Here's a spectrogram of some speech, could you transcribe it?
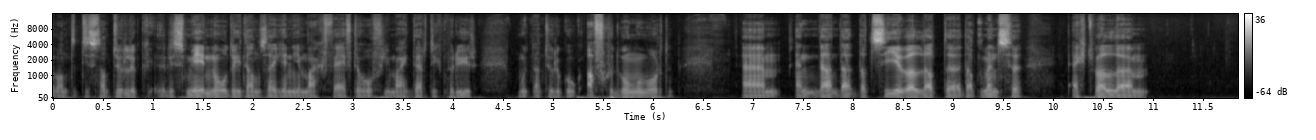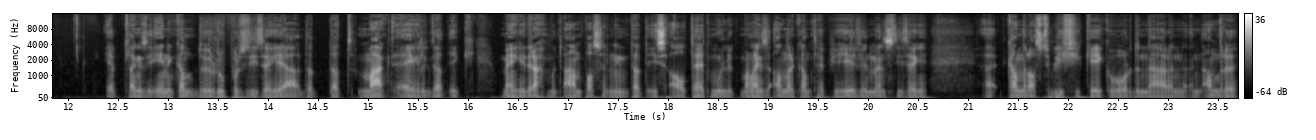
want het is natuurlijk, er is meer nodig dan zeggen je mag 50 of je mag 30 per uur. Moet natuurlijk ook afgedwongen worden. Um, en dat, dat, dat zie je wel dat, dat mensen echt wel. Ehm, je hebt langs de ene kant de roepers die zeggen: ja, dat, dat maakt eigenlijk dat ik mijn gedrag moet aanpassen. En dat is altijd moeilijk. Maar langs de andere kant heb je heel veel mensen die zeggen: uh, kan er alsjeblieft gekeken worden naar een, een andere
